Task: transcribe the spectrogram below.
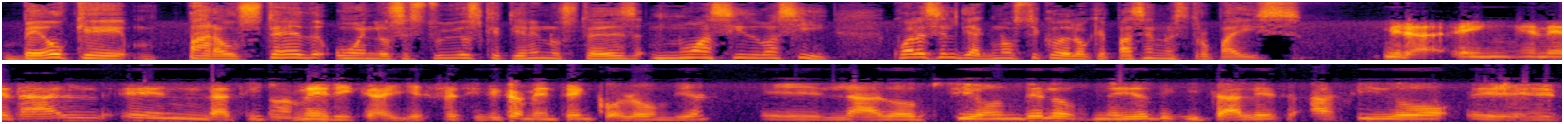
veo que para usted o en los estudios que tienen ustedes no ha sido así. ¿Cuál es el diagnóstico de lo que pasa en nuestro país? Mira, en general en Latinoamérica y específicamente en Colombia, eh, la adopción de los medios digitales ha sido, eh,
